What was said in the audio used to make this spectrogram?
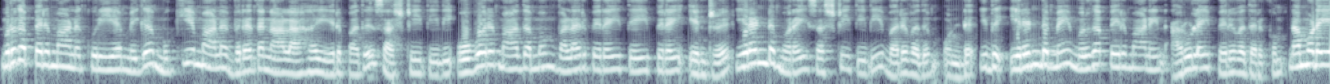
முருகப்பெருமானுக்குரிய மிக முக்கியமான விரத நாளாக இருப்பது சஷ்டி திதி. ஒவ்வொரு மாதமும் வளர்பிறை தேய்பிறை என்று இரண்டு முறை சஷ்டி திதி வருவதும் உண்டு. இது இரண்டுமே முருகப்பெருமானின் அருளை பெறுவதற்கும் நம்முடைய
